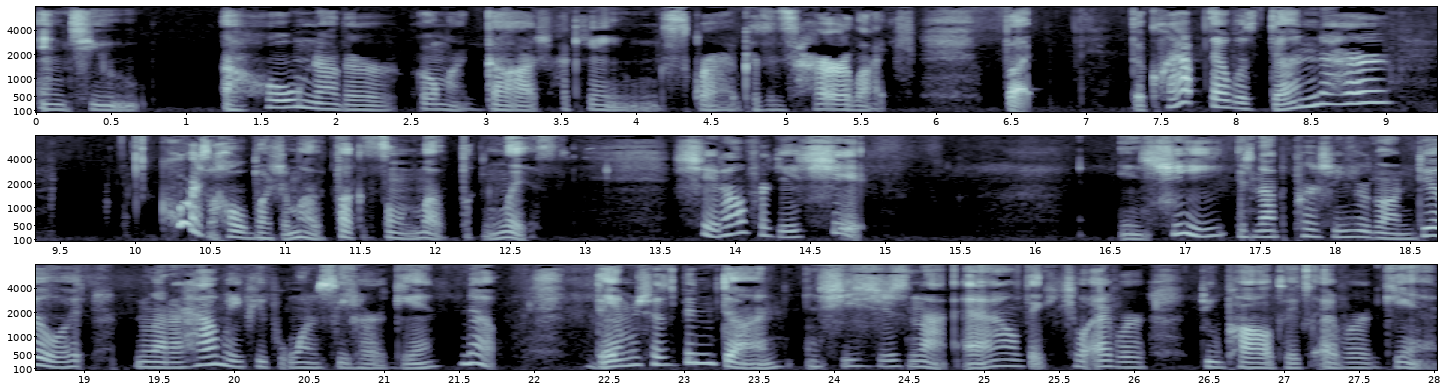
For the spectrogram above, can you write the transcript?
into a whole nother oh my gosh i can't even describe because it's her life. But the crap that was done to her of course a whole bunch of motherfuckers on the motherfucking list. Shit i don't forget shit. And she is not the person you're going to deal with no matter how many people want to see her again. No. Damage has been done and she's just not and i don't think she'll ever do politics ever again.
